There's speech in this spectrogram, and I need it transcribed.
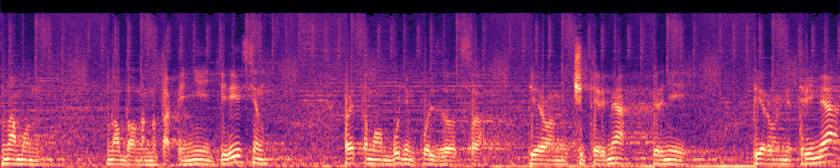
Нам он на данном этапе не интересен, поэтому будем пользоваться первыми четырьмя, вернее, первыми тремя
